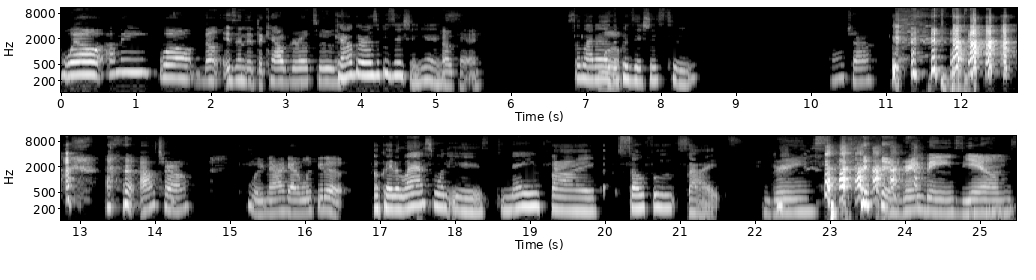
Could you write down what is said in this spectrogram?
well, I mean, well, don't, isn't it the cowgirl too? Cowgirl is a position, yes. okay, It's a lot of other positions too. I'll try. I'll try. Look, now I gotta look it up. Okay, the last one is name five soul food sides. Greens, green beans, yams.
